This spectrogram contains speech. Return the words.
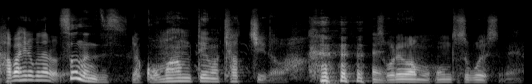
幅広くなるわけ？そうなんです。いや5万点はキャッチーだわ。それはもう本当すごいですね。やっ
